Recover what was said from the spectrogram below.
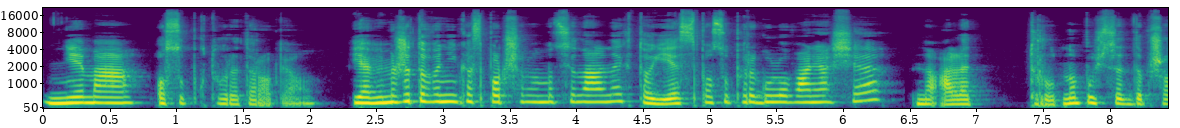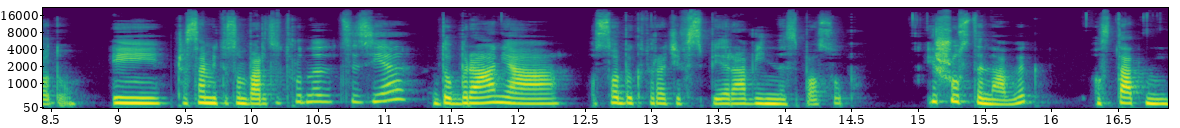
nie ma osób, które to robią? Ja wiem, że to wynika z potrzeb emocjonalnych, to jest sposób regulowania się, no ale trudno pójść sobie do przodu. I czasami to są bardzo trudne decyzje, dobrania osoby, która cię wspiera w inny sposób. I szósty nawyk, ostatni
